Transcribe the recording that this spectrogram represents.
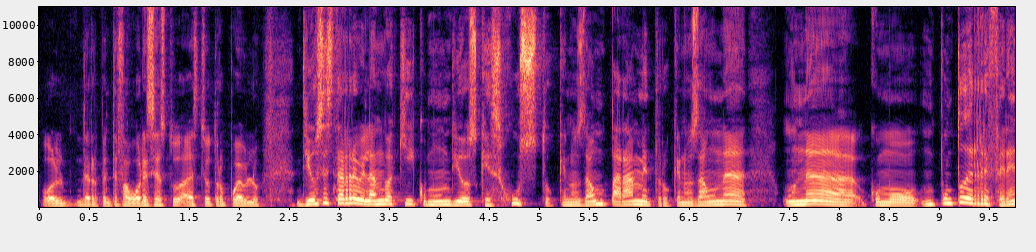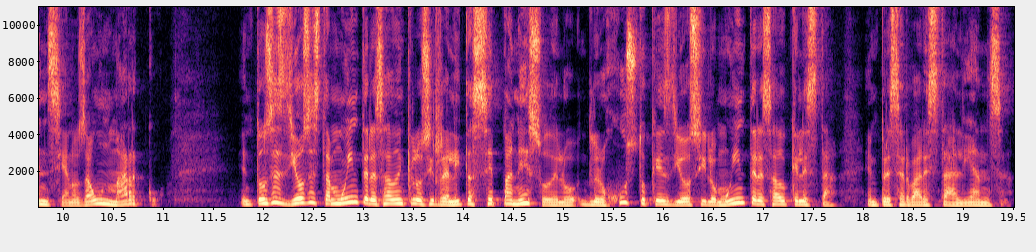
o de repente favorece a este otro pueblo. Dios está revelando aquí como un dios que es justo, que nos da un parámetro, que nos da una, una, como un punto de referencia, nos da un marco. Entonces Dios está muy interesado en que los israelitas sepan eso, de lo, de lo justo que es Dios y lo muy interesado que Él está en preservar esta alianza.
